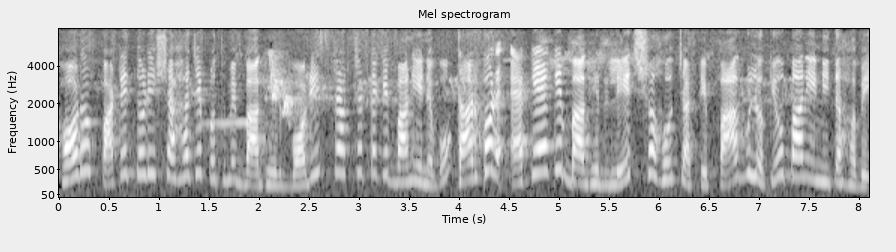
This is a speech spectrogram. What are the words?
খড় ও পাটের দড়ির সাহায্যে প্রথমে বাঘের বডি স্ট্রাকচারটাকে বানিয়ে নেব। তারপর একে একে বাঘের লেজ সহ চারটে পাগুলোকেও বানিয়ে নিতে হবে।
